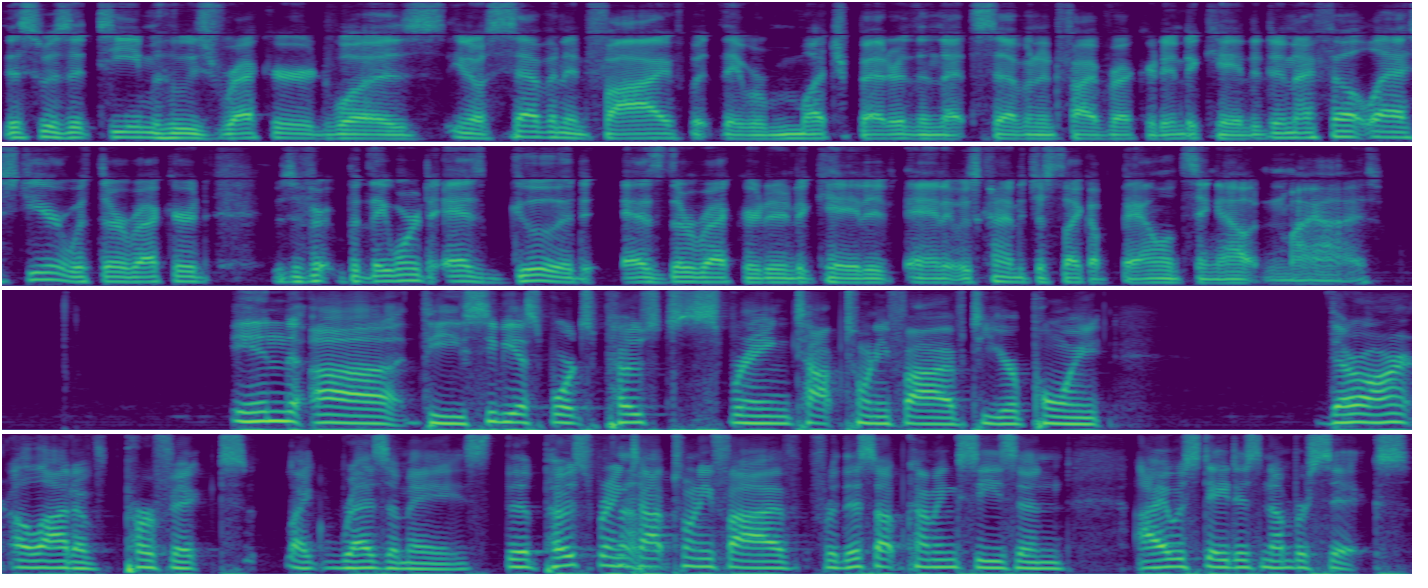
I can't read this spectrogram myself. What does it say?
this was a team whose record was you know seven and five but they were much better than that seven and five record indicated. And i felt last year with their record it was very, but they weren't as good as their record indicated and it was kind of just like a balancing out in my eyes. In uh, the CBS Sports post spring top 25, to your point, there aren't a lot of perfect like resumes. The post spring top 25 for this upcoming season, Iowa State is number six.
